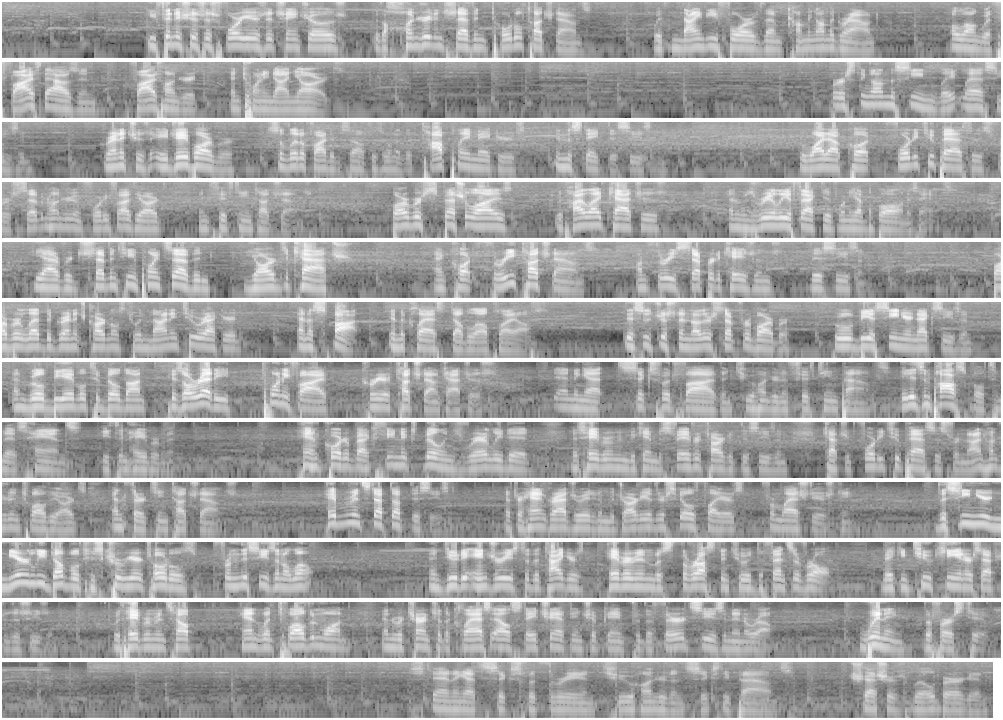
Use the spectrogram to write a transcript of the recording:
He finishes his four years at St. Joe's with 107 total touchdowns, with 94 of them coming on the ground, along with 5,529 yards. Bursting on the scene late last season, Greenwich's A.J. Barber solidified himself as one of the top playmakers in the state this season. The wideout caught 42 passes for 745 yards and 15 touchdowns. Barber specialized with highlight catches and was really effective when he had the ball in his hands. He averaged 17.7 yards a catch and caught three touchdowns on three separate occasions this season. Barber led the Greenwich Cardinals to a 9 2 record and a spot in the Class Double-L playoffs. This is just another step for Barber, who will be a senior next season and will be able to build on his already 25 career touchdown catches. Standing at 6 foot 5 and 215 pounds, it is impossible to miss Hands Ethan Haberman. Hand quarterback Phoenix Billings rarely did, as Haberman became his favorite target this season, catching 42 passes for 912 yards and 13 touchdowns. Haberman stepped up this season, after Hand graduated a majority of their skills players from last year's team. The senior nearly doubled his career totals from this season alone. And due to injuries to the Tigers, Haberman was thrust into a defensive role, making two key interceptions this season. With Haberman's help, Hand went 12 and 1 and returned to the Class L state championship game for the third season in a row, winning the first two. Standing at six foot three and 260 pounds, Cheshire's Will Bergen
